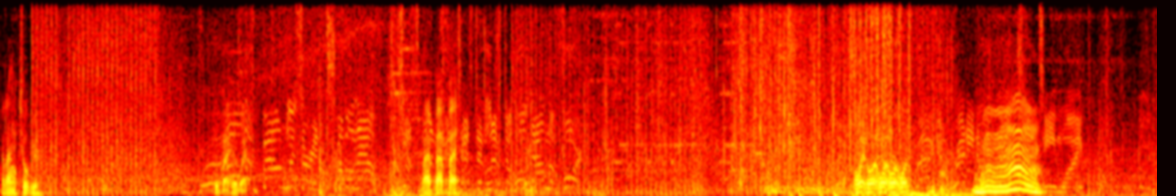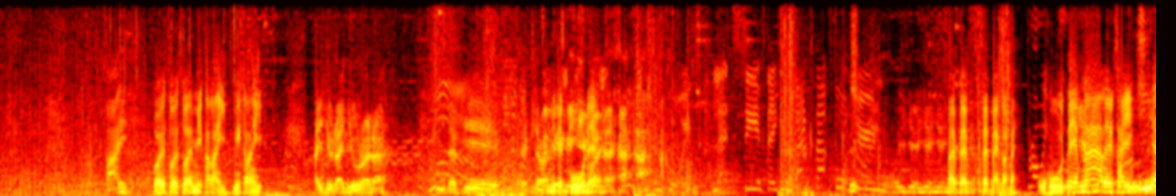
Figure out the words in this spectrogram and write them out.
กำลังชุบอยู่ คือไปคือไป Boundless are in trouble now. Just ไปไปไป contestant left to hold down the fort. โอ้ยโอ้ยโอ้ยโอ้ยโอ้ย Ready to Mm. team wipe. ตายสวยสวยสวยมีข้างหลังอีกมีข้างหลังอีก ใครฮิวได้ฮิวหน่อยนะมีแต่พี่เด็กใช่ไหมมีแต่กูเนี่ย Some coins. Let's see if they can bank that fortune. โอ้ยเฮียเฮียเฮียไปไปไปแบงก์ก่อนไหมโอ้โหเต็มหน้าเลยใครเหี้ย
